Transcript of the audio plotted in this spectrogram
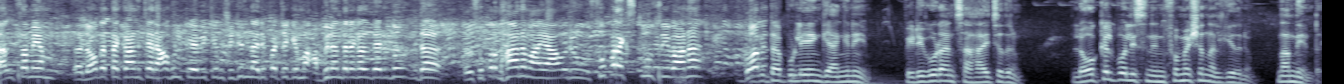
തത്സമയം ഏ, ലോകത്തെ കാണിച്ച രാഹുൽ കേവിക്കും ഷിജിൻ നരിപ്പറ്റയ്ക്കും അഭിനന്ദനങ്ങൾ തരുന്നു ഇത് സുപ്രധാനമായ ഒരു സൂപ്പർ എക്സ്ക്ലൂസീവ് ആണ്. ഗോവിന്ദ് പുള്ളിയെയും ഗ്യാങ്ങിനെയും പിടികൂടാൻ സഹായിച്ചതിനും ലോക്കൽ പോലീസിന് ഇൻഫർമേഷൻ നൽകിയതിനും നന്ദിയുണ്ട്.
